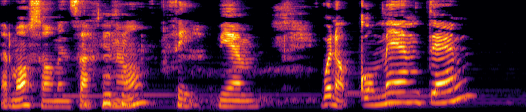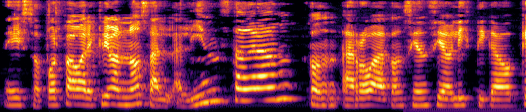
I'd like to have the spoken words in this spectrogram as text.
Hermoso mensaje, ¿no? sí. Bien. Bueno, comenten. Eso, por favor, escríbanos al, al Instagram con arroba conciencia holística, ok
